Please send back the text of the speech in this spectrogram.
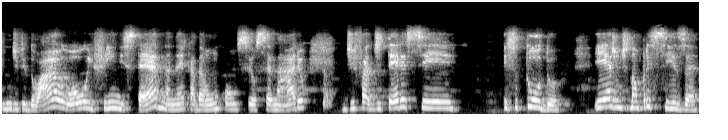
individual ou, enfim, externa, né, cada um com o seu cenário, de, de ter esse, isso tudo. E a gente não precisa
